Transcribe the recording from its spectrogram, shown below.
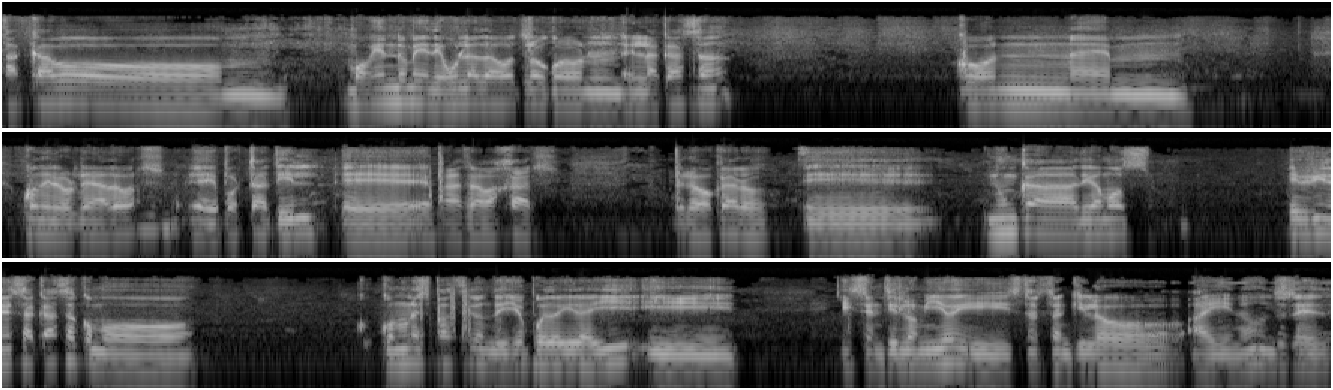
acabo mmm, moviéndome de un lado a otro con, en la casa con eh, con el ordenador eh, portátil eh, para trabajar. Pero claro, eh, nunca, digamos, he vivido esa casa como con un espacio donde yo puedo ir ahí y, y sentir lo mío y estar tranquilo ahí, ¿no? Entonces,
